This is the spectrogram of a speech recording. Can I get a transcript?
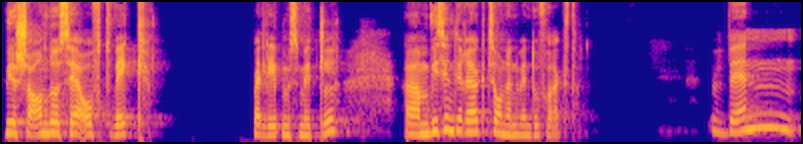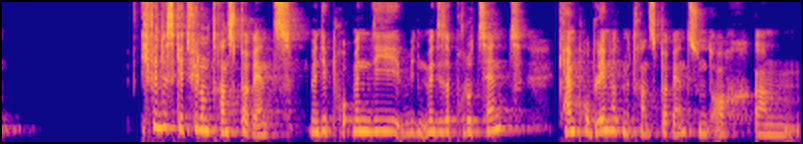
Wir schauen da sehr oft weg bei Lebensmitteln. Ähm, wie sind die Reaktionen, wenn du fragst? Wenn ich finde, es geht viel um Transparenz. Wenn, die, wenn, die, wenn dieser Produzent kein Problem hat mit Transparenz und auch ähm,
